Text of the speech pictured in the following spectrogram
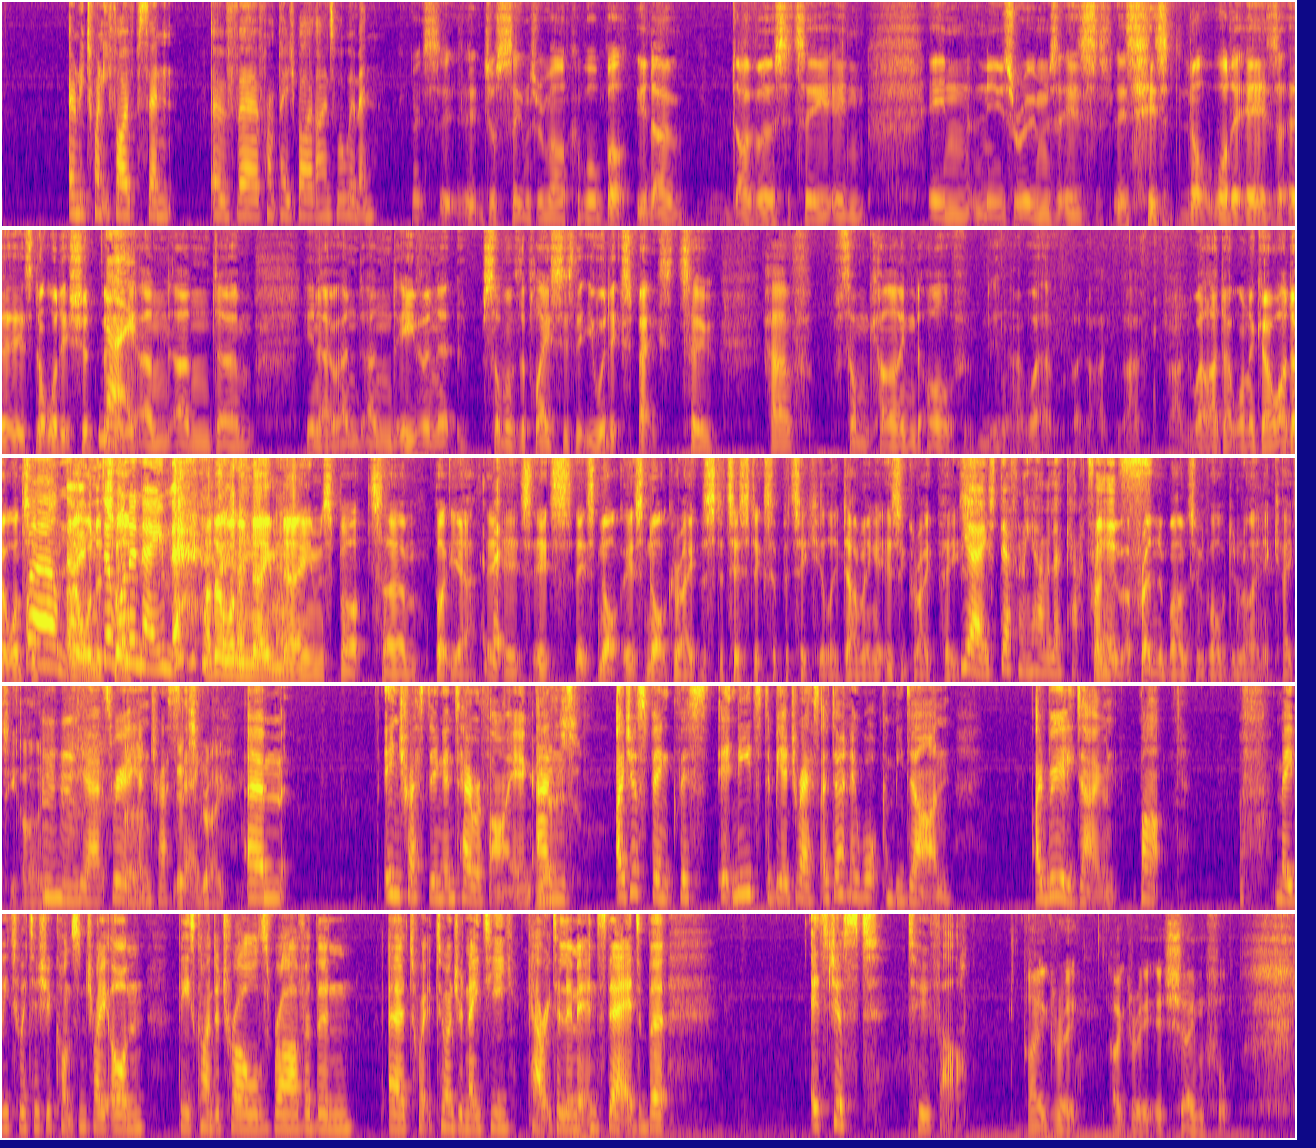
only 25% of uh, front page bylines were women. It's, it, it just seems remarkable, but you know, diversity in in newsrooms is is is not what it is. Uh, It's not what it should be, No. and and um, you know, and and even at some of the places that you would expect to have some kind of you know well I, I, I, well I don't want to go I don't want to Well, I no, don't want, to, don't talk wanna name names. I don't want to name names but um, but yeah But- it, it's it's it's not it's not great the statistics are particularly damning it is a great piece Yeah, you should definitely have a look at friend it. of, a friend of mine was involved in writing it Katie Hine Mhm, yeah, it's really Uh, interesting. it's great Um, interesting and terrifying, and Yes. I just think this it needs to be addressed. I don't know what can be done. I really don't, but maybe Twitter should concentrate on these kind of trolls rather than uh, tw- 280 character limit instead. But it's just too far. I agree. I agree. It's shameful.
